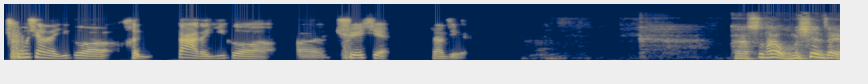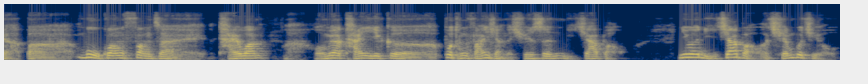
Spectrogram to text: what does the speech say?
出现了一个很大的一个呃缺陷，张姐。呃，师太，我们现在呀，把目光放在台湾啊，我们要谈一个不同凡响的学生李家宝，因为李家宝啊，前不久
